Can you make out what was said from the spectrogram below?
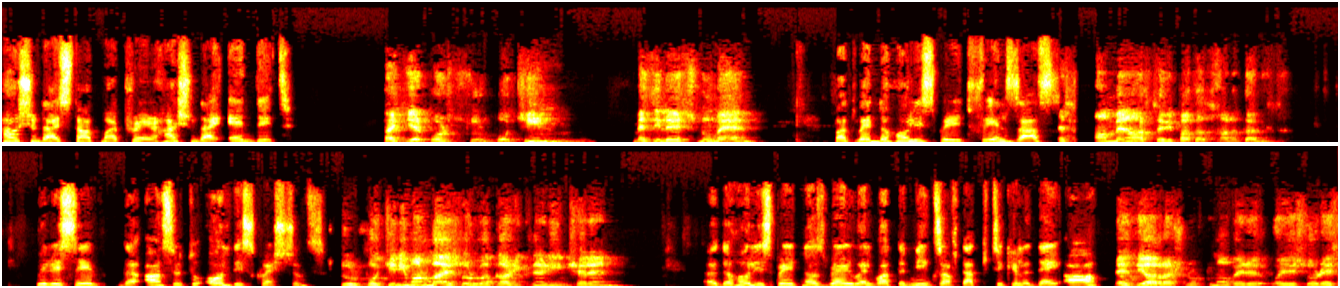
How should I start my prayer? How should I end it? Բայց երբ որ Սուրբ Ոգին մեզի լեցնում է, But when the Holy Spirit fills us, այս ամեն հարցերի պատասխանը տալիս է։ we receive the answer to all these questions. Սուրբ Ոգին իմանում է այսօրվա կարիքները ինչեր են, Uh, the Holy Spirit knows very well what the needs of that particular day are, մեզի առաջնորդում է վեր որ այսօր այս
